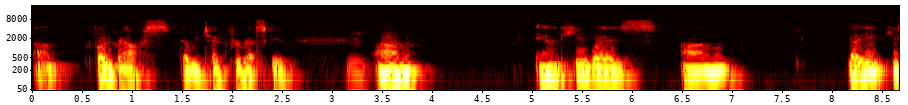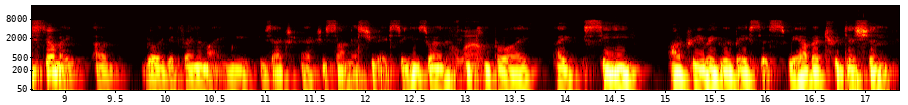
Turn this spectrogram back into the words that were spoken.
um, photographs that we took for rescue, Mm. um, and he was um, yeah he he's still my a really good friend of mine. We he was actually actually saw him yesterday, so he's one of the Oh, few wow. people I I see on a pretty regular basis. We have a tradition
